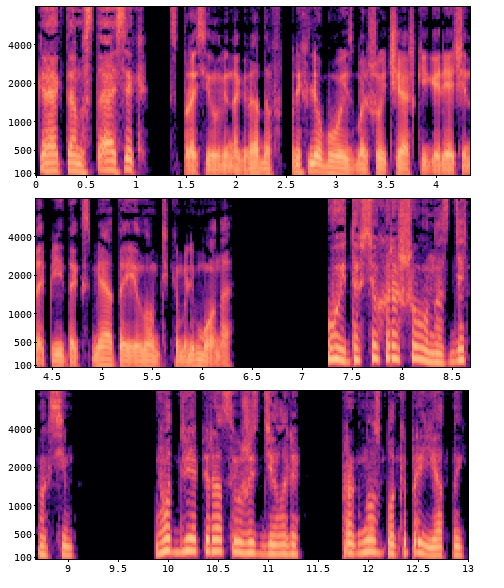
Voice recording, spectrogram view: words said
«Как там Стасик?» — спросил Виноградов, прихлебывая из большой чашки горячий напиток с мятой и ломтиком лимона. «Ой, да все хорошо у нас, дядь Максим. Вот две операции уже сделали. Прогноз благоприятный.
